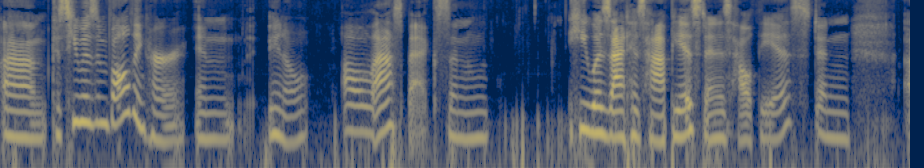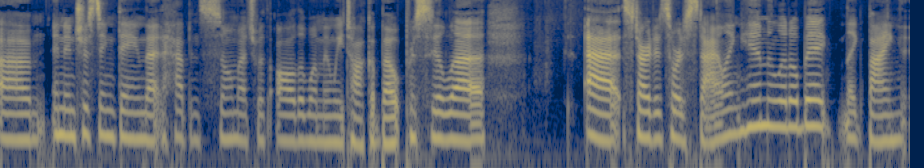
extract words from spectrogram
because he was involving her in you know all aspects and he was at his happiest and his healthiest and um, an interesting thing that happens so much with all the women we talk about priscilla uh, started sort of styling him a little bit like buying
